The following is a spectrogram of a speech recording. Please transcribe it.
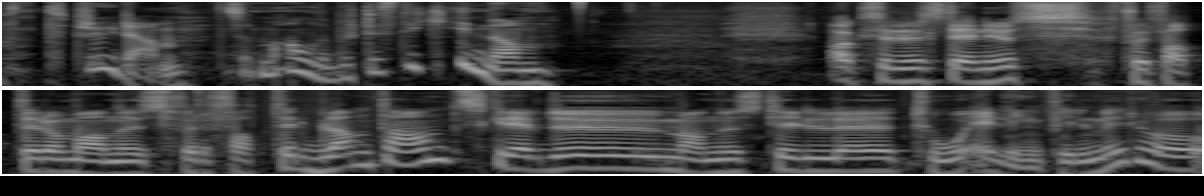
godt program som alle burde stikke innom. Aksel Stenius, forfatter og manusforfatter. Blant annet skrev du manus til eh, to Elling-filmer, og,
